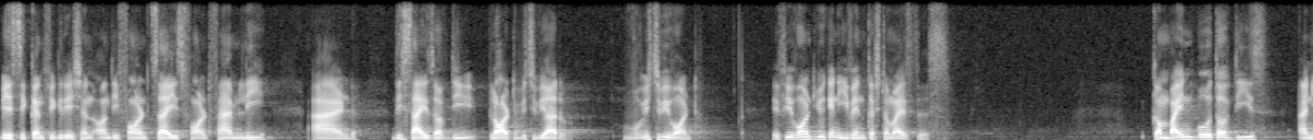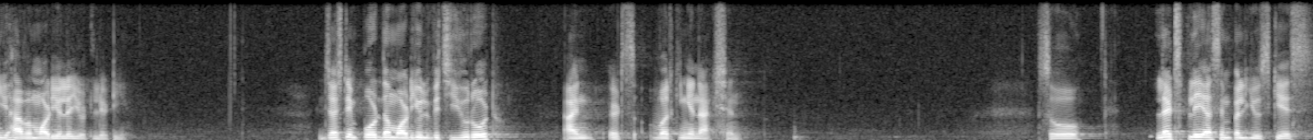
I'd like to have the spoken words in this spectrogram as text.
basic configuration on the font size, font family, and the size of the plot which we, are, which we want. If you want, you can even customize this. Combine both of these, and you have a modular utility. Just import the module which you wrote, and it's working in action. So let's play a simple use case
